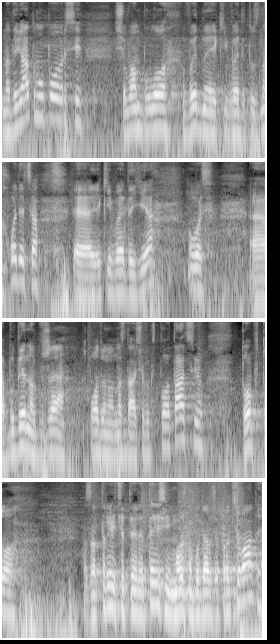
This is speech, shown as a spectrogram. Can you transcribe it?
на 9 поверсі, щоб вам було видно, які види тут знаходяться, е, які види є. Ось е, будинок вже подано на здачу в експлуатацію. Тобто за 3-4 тижні можна буде вже працювати.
